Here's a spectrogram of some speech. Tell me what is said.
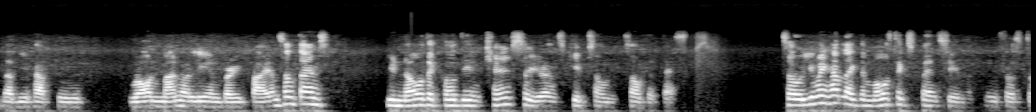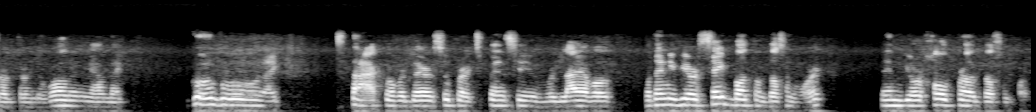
that you have to run manually and verify, and sometimes you know the code didn't change, so you don't skip some, some of the tests. So you may have like the most expensive infrastructure in the world, and you have like Google, like stack over there, super expensive, reliable. But then if your save button doesn't work, then your whole product doesn't work.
